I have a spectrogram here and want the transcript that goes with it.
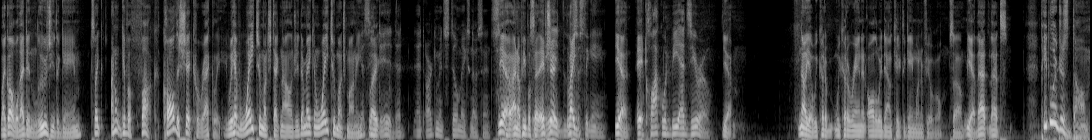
Like, oh, well, that didn't lose you the game. It's like I don't give a fuck. Call the shit correctly. We have way too much technology. They're making way too much money. Yes, like, they did. That that argument still makes no sense. yeah, I know people said it it did should lose like, us the game. yeah, it, Clock would be at zero. Yeah. No, yeah, we could have we could have ran it all the way down, kicked the game winning field goal. So yeah, that that's people are just dumb.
